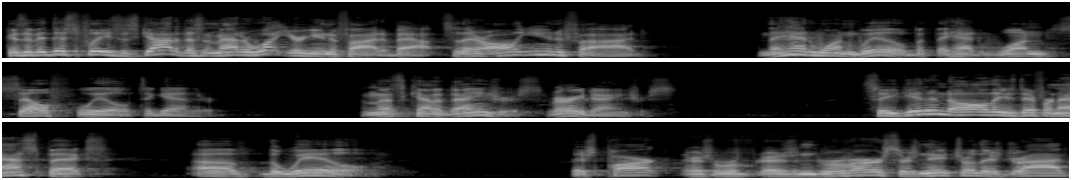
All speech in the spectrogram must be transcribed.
Because if it displeases God, it doesn't matter what you're unified about. So they're all unified. And they had one will, but they had one self will together. And that's kind of dangerous, very dangerous. So you get into all these different aspects of the will. There's park, there's, there's reverse, there's neutral, there's drive.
